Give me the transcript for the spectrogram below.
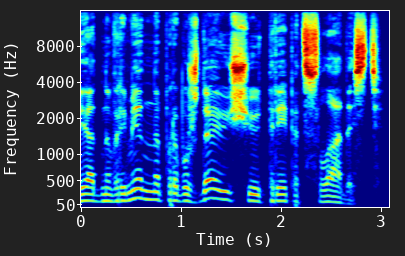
и одновременно пробуждающую трепет сладость.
